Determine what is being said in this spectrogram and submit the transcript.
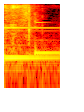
you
